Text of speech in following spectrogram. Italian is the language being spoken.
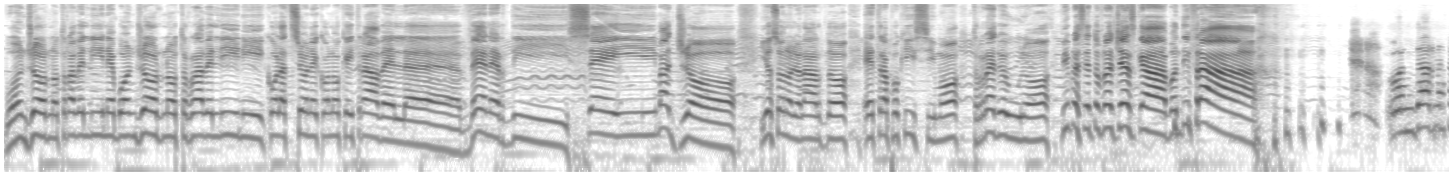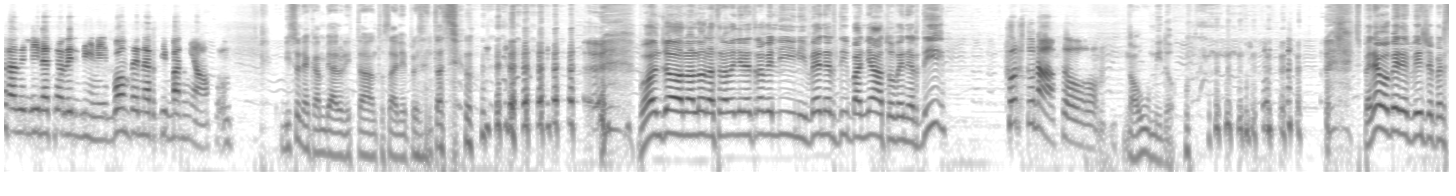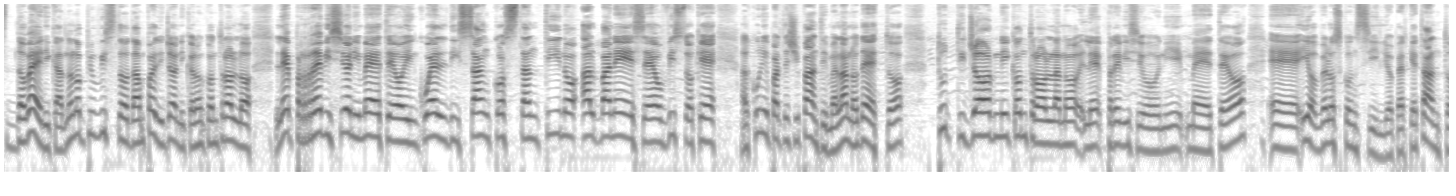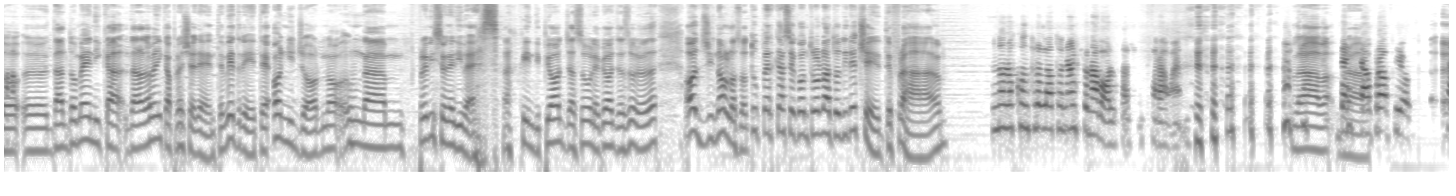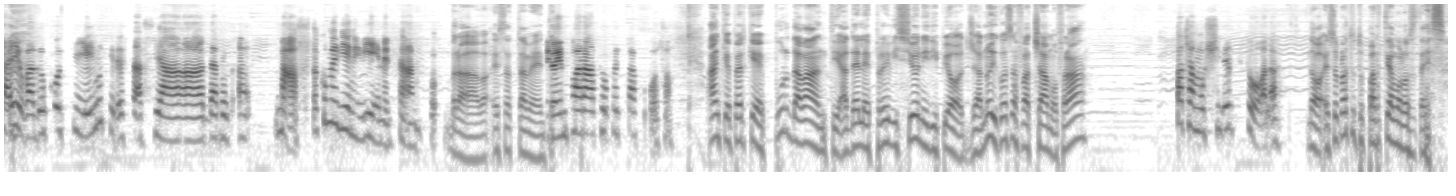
Buongiorno Travelline, buongiorno Travellini, colazione con OK Travel, venerdì 6 maggio. Io sono Leonardo e tra pochissimo 321 vi presento Francesca, buondì Fra! Buongiorno Travelline e Travellini, buon venerdì bagnato. Bisogna cambiare ogni tanto, sai, le presentazioni. Buongiorno allora Travellini e Travellini, venerdì bagnato, venerdì? Fortunato. No, umido. Speriamo bene invece per domenica. Non ho più visto da un paio di giorni che non controllo le previsioni meteo in quel di San Costantino Albanese. Ho visto che alcuni partecipanti me l'hanno detto tutti i giorni controllano le previsioni meteo e io ve lo sconsiglio perché tanto ah. eh, da domenica, dalla domenica precedente vedrete ogni giorno una um, previsione diversa quindi pioggia, sole, pioggia, sole oggi non lo so, tu per caso hai controllato di recente Fra? Non ho controllato neanche una volta sinceramente brava, brava. proprio cioè io vado così, è inutile starsi a, a, a basta, come viene viene il tempo. Brava, esattamente. ho imparato questa cosa. Anche perché pur davanti a delle previsioni di pioggia, noi cosa facciamo, Fra? Facciamo uscire il sole. No, e soprattutto partiamo lo stesso.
